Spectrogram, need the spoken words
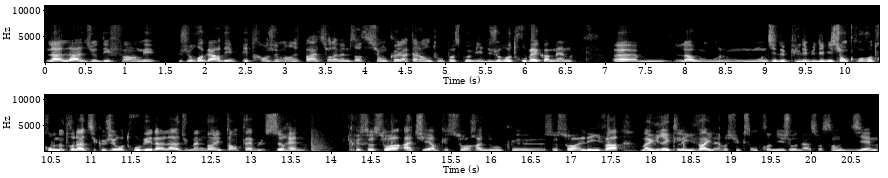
Là, là, je défends, mais je regardais étrangement, pas sur la même sensation que la Talente ou post-Covid, je retrouvais quand même euh, là où on, dit depuis le début de l'émission qu'on retrouve notre lade, c'est que j'ai retrouvé la lade, même dans les temps faibles, sereine. Que ce soit Acherb, que ce soit Radou, que ce soit Leiva, malgré que Leiva, il a reçu que son premier jaune à la 70e,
